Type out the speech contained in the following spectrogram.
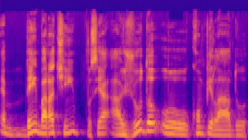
é bem baratinho. Você ajuda o compilado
